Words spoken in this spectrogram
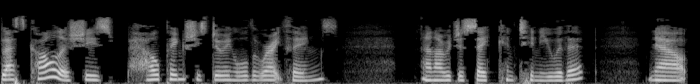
bless Carla, she's helping, she's doing all the right things. And I would just say continue with it. Now,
